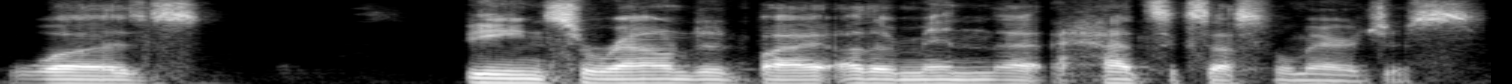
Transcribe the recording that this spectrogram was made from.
was being surrounded by other men that had successful marriages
